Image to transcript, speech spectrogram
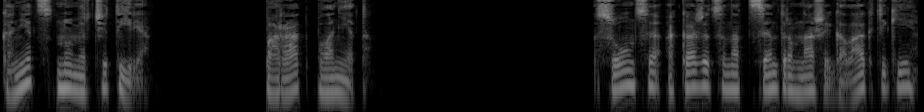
Конец номер 4. Парад планет. Солнце окажется над центром нашей галактики,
